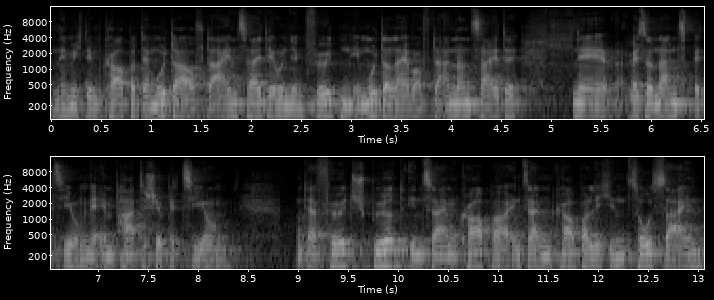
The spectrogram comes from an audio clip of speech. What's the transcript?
nämlich dem Körper der Mutter auf der einen Seite und dem Föten im Mutterleib auf der anderen Seite, eine Resonanzbeziehung, eine empathische Beziehung. Und der Föt spürt in seinem Körper, in seinem körperlichen So-Sein,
